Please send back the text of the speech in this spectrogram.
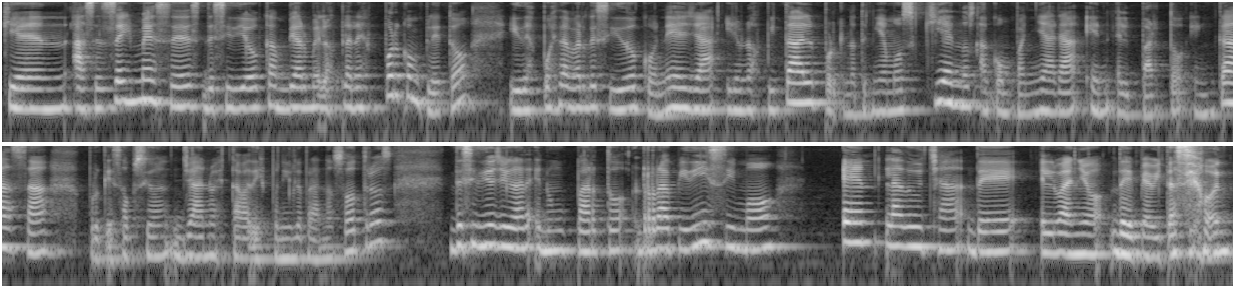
quien hace seis meses decidió cambiarme los planes por completo y después de haber decidido con ella ir a un hospital porque no teníamos quien nos acompañara en el parto en casa, porque esa opción ya no estaba disponible para nosotros, decidió llegar en un parto rapidísimo en la ducha del el baño de mi habitación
